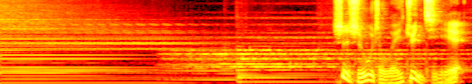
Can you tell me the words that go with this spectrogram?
识时务者为俊杰。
